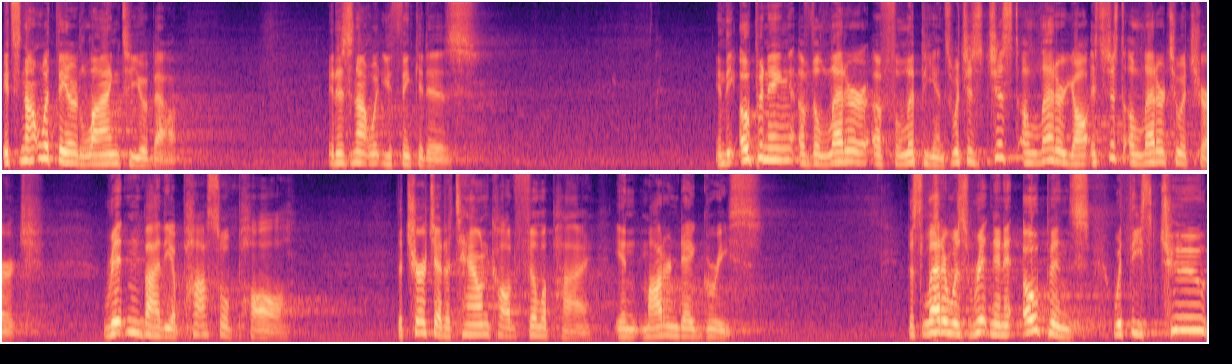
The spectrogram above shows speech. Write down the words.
It's not what they are lying to you about, it is not what you think it is. In the opening of the letter of Philippians, which is just a letter, y'all, it's just a letter to a church written by the Apostle Paul, the church at a town called Philippi in modern day Greece. This letter was written and it opens with these two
